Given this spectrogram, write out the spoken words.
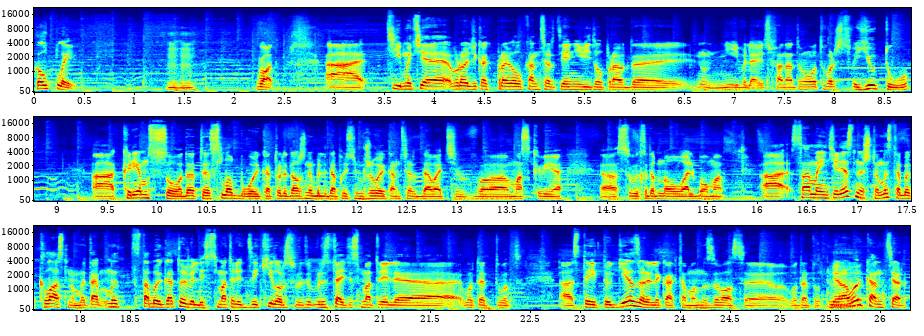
Coldplay. Mm-hmm. Вот. А Тимати вроде как провел концерт, я не видел, правда, ну, не являюсь фанатом его творчества. Юту а, Крем-сода, Тесла Бой, которые должны были, допустим, живой концерт давать в Москве а, с выходом нового альбома. А самое интересное, что мы с тобой классно, мы, там, мы с тобой готовились смотреть The Killers, в результате смотрели а, вот этот вот Stay Together, или как там он назывался, вот этот вот мировой mm-hmm. концерт.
